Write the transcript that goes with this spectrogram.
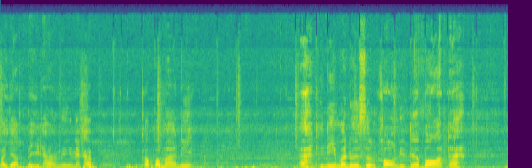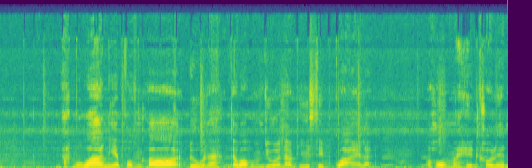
ประหยัดไปอีกทางหนึงนะครับ ก็ประมาณนี้อะทีนี้มาดูส่วนของ leaderboard นะอะเมื่อวานเนี้ผมก็ดูนะ แต่ว่าผมอยู่อันดับที่ 10 กว่าแหละโอ้โหมาเห็นเขาเล่น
